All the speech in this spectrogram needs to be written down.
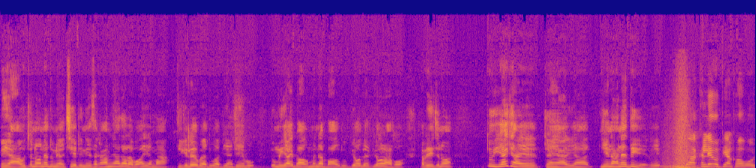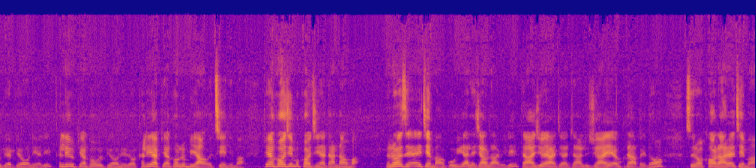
မရအောင်ကျွန်တော်နဲ့သူနဲ့အခြေတင်နေစကားများကြတာပေါ့အဲ့ရမှာဒီကလေးကိုပဲ तू ကပြန်ထည့်ဖို့ तू မရိုက်ပါဘူးမနဲ့ပါဘူး तू ပြောပြပြောတာပေါ့ဒါပေမဲ့ကျွန်တော် तू ရိုက်ထားတဲ့ဒဏ်ရာတွေကညင်နာနဲ့သိတယ်လေ သူကကလေးကိုပြန်ခေါ်ဖို့ပြပြောနေတယ်လေကလေးကိုပြန်ခေါ်ဖို့ပြောနေတော့ကလေးကပြန်ခေါ်လို့မရအောင်အခြေအနေမှာပြန်ခေါ်ခြင်းမခေါ်ခြင်းကဒါနောက်မှလောလောဆယ်အဲ့အချိန်မှာအကိုကြီးကလည်းရောက်လာပြီလေဒါရွက်ရကြဒါလူကြားရဲ့ဥက္ကဋ္ဌပဲနော်ဆိုတော့ခေါ်လာတဲ့အချိန်မှာ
